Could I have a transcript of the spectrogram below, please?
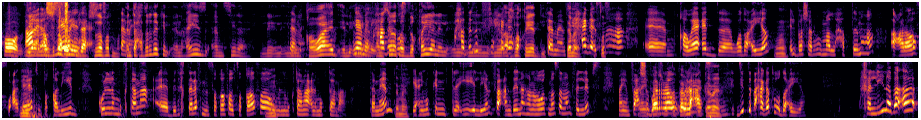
الأطفال آه، يعني استاذه فاطمة تمام. أنت حضرتك أنا عايز أمثلة تمام. للقواعد اللي نعمل إيه؟ امثله تطبيقيه للأخلاقيات دي تمام, في حاجة اسمها قواعد آه، وضعية مم. البشر هم اللي حاطينها أعراف وعادات وتقاليد كل مجتمع آه، بتختلف من ثقافة لثقافة ومن مجتمع لمجتمع تمام؟ تمام. يعني ممكن تلاقيه اللي ينفع عندنا هنا هوت مثلا في اللبس ما ينفعش, بره. والعكس. تمام. دي بتبقى حاجات وضعية. خلينا بقى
